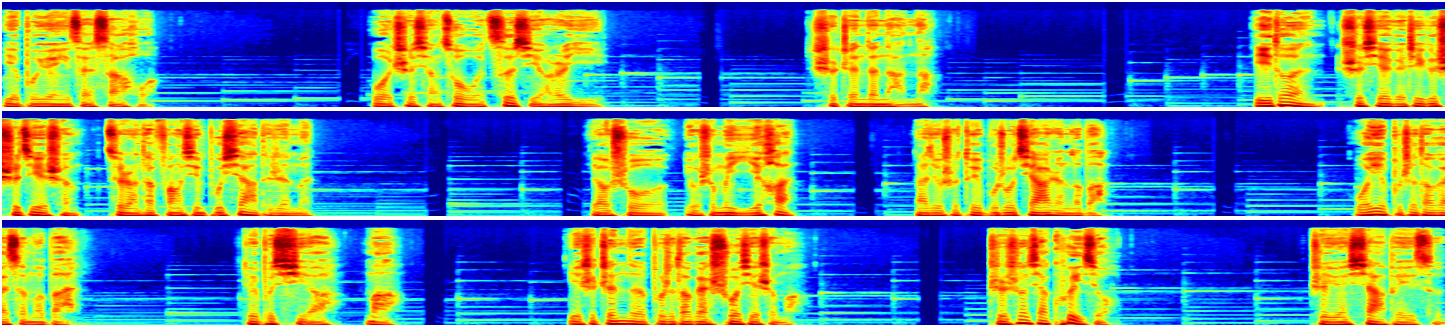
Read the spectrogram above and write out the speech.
也不愿意再撒谎。我只想做我自己而已。是真的难呐。一段是写给这个世界上最让他放心不下的人们。要说有什么遗憾，那就是对不住家人了吧。我也不知道该怎么办，对不起啊，妈。也是真的不知道该说些什么，只剩下愧疚。只愿下辈子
